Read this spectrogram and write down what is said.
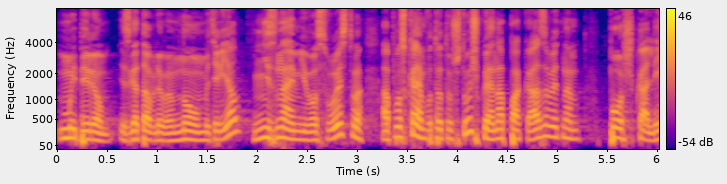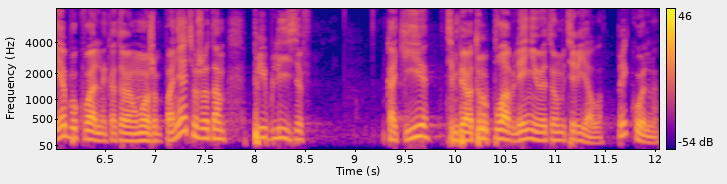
мы берем, изготавливаем новый материал, не знаем его свойства, опускаем вот эту штучку, и она показывает нам по шкале буквально, которую мы можем понять уже там, приблизив, какие температуры плавления у этого материала. Прикольно.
